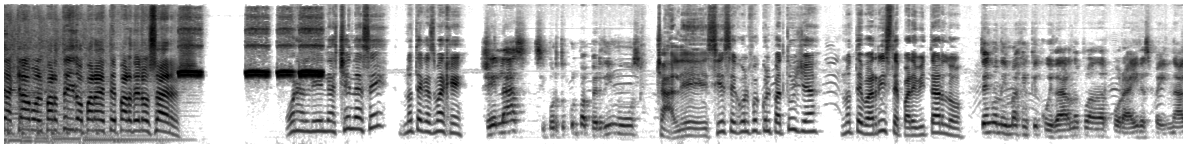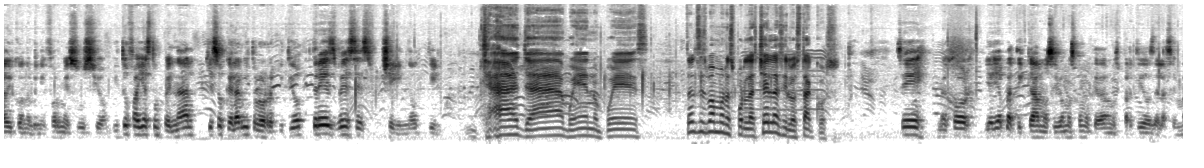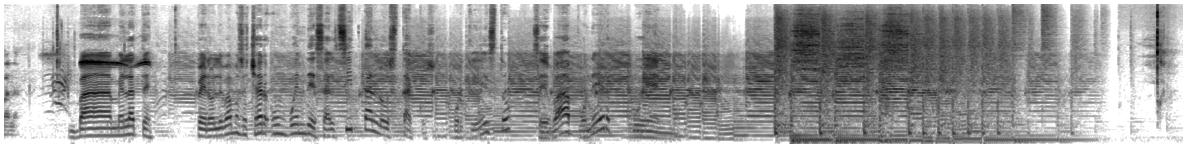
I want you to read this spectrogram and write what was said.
se acabó el partido para este par de losers. Órale, las chelas, ¿eh? No te hagas maje. Chelas, si por tu culpa perdimos. Chale, si ese gol fue culpa tuya, no te barriste para evitarlo. Tengo una imagen que cuidar, no puedo andar por ahí despeinado y con el uniforme sucio. Y tú fallaste un penal, y eso que el árbitro lo repitió tres veces, che inútil. Ya, ya, bueno pues. Entonces vámonos por las chelas y los tacos. Sí, mejor. Ya ya platicamos y vemos cómo quedan los partidos de la semana. Va, me late. Pero le vamos a echar un buen de salsita a los tacos, porque esto se va a poner bueno.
